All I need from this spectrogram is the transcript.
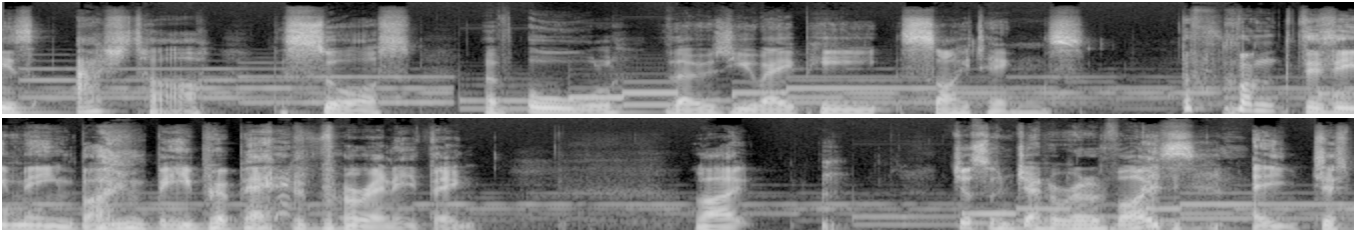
Is Ashtar the source of all those UAP sightings? The funk does he mean by be prepared for anything? Like, Just some general advice. hey, just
